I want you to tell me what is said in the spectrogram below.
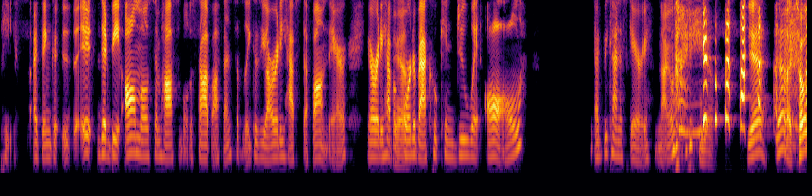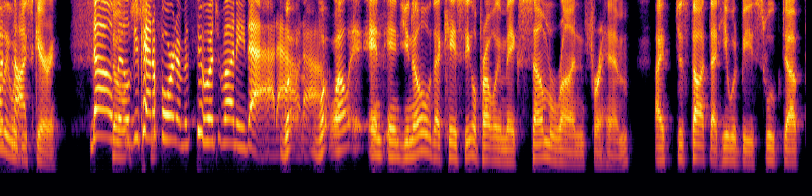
piece. I think it, it would be almost impossible to stop offensively because you already have Stefon there. You already have a Yeah. quarterback who can do it all. That'd be kind of scary. I'm not gonna lie. Yeah. yeah no it totally Let's would be scary No, So- Bills, you can't afford him. It's too much money. Nah, nah, well, nah. well, and and you know that KC will probably make some run for him. I just thought that he would be swooped up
